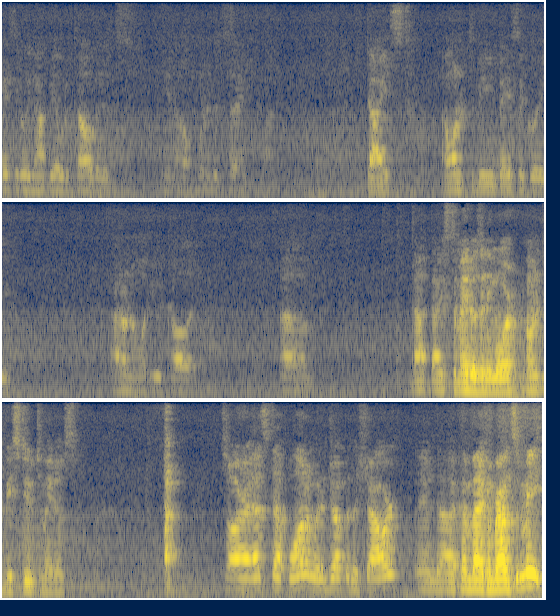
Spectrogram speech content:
basically not be able to tell that it's, you know, what did it say? Diced. I want it to be basically, I don't know what you would call it. Um, not diced tomatoes anymore. I want it to be stewed tomatoes. So, alright, that's step one. I'm going to jump in the shower and uh, come back and brown some meat.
